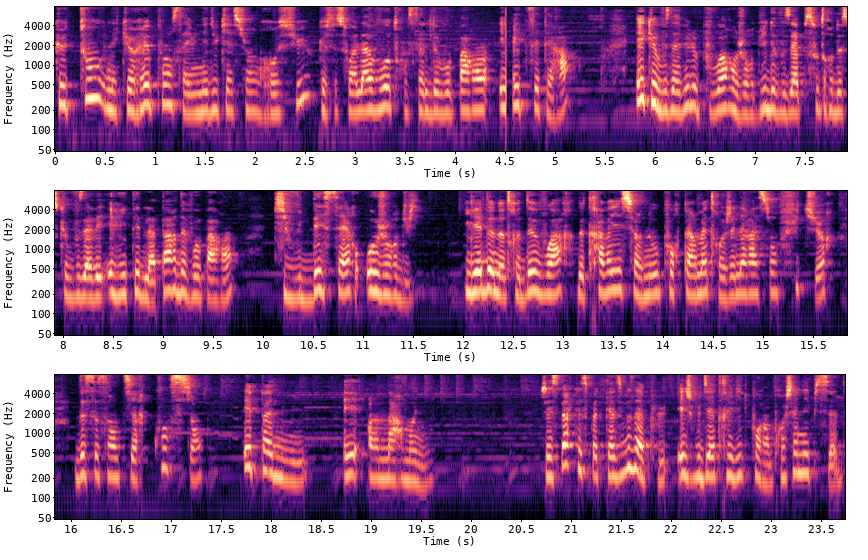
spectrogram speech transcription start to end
que tout n'est que réponse à une éducation reçue, que ce soit la vôtre ou celle de vos parents, etc. Et que vous avez le pouvoir aujourd'hui de vous absoudre de ce que vous avez hérité de la part de vos parents, qui vous dessert aujourd'hui. Il est de notre devoir de travailler sur nous pour permettre aux générations futures de se sentir conscients, épanouis et en harmonie. J'espère que ce podcast vous a plu et je vous dis à très vite pour un prochain épisode.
